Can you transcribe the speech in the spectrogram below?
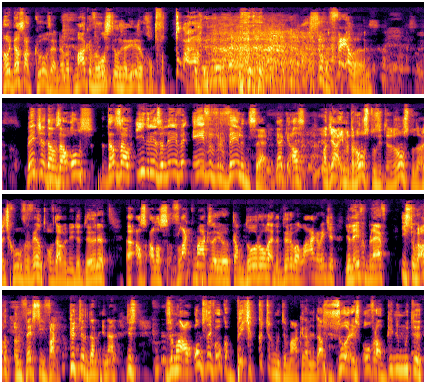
Oh, dat zou cool zijn. hè? Wat maken voor rolstoelen zijn iedereen zo, godverdomme. Zo vervelend. Weet je, dan zou, ons, dan zou iedereen zijn leven even vervelend zijn. Kijk, als, want ja, iemand in een rolstoel zit in een rolstoel, dat is gewoon vervelend. Of dat we nu de deuren, eh, als alles vlak maken, zodat je kan doorrollen en de deuren wel lager, weet je, je leven blijft, is toch altijd een versie van kutter dan in... Dus ze zouden ons leven ook een beetje kutter moeten maken. Dat we inderdaad zo ergens overal binnen moeten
